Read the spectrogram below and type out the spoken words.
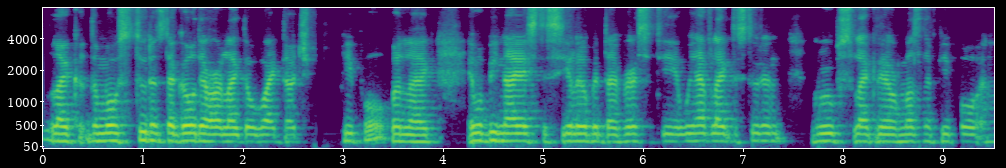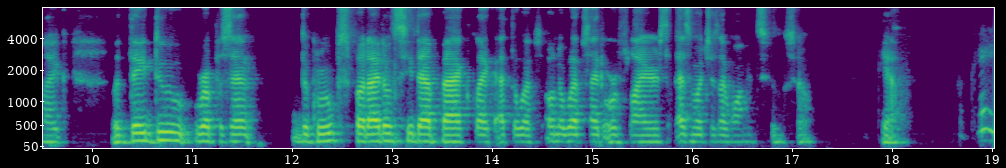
like the most students that go there are like the white Dutch people, but like it would be nice to see a little bit diversity. We have like the student groups, like they are Muslim people and like, but they do represent the groups, but I don't see that back like at the web on the website or flyers as much as I wanted to. So, yeah. Okay,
